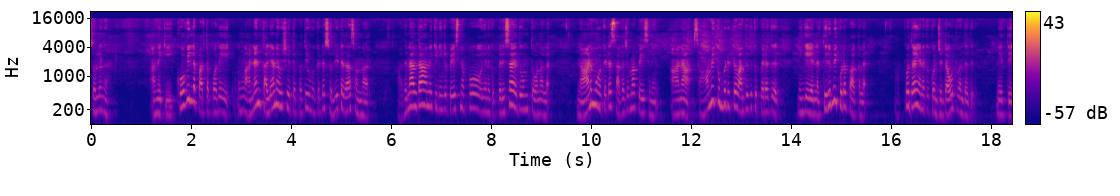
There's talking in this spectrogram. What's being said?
சொல்லுங்கள் அன்னைக்கு கோவிலில் பார்த்த போதே உங்கள் அண்ணன் கல்யாண விஷயத்தை பற்றி உங்ககிட்ட சொல்லிட்டதா சொன்னார். அதனால தான் அன்னைக்கு நீங்கள் பேசினப்போ எனக்கு பெருசாக எதுவும் தோணலை. நானும் உங்ககிட்ட சகஜமாக பேசினேன். ஆனால் சாமி கும்பிட்டுட்டு வந்ததுக்கு பிறகு நீங்கள் என்னை திரும்பி கூட பார்க்கல. அப்போ தான் எனக்கு கொஞ்சம் டவுட் வந்தது. நேற்று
